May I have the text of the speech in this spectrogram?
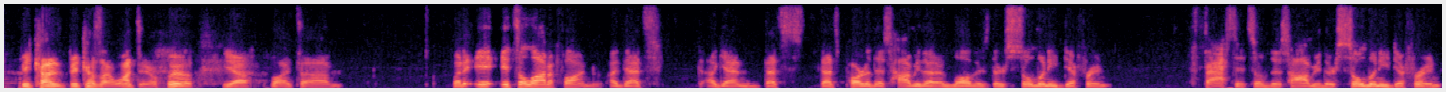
because because I want to. Yeah. but um, but it, it's a lot of fun. Uh, That's again, that's that's part of this hobby that I love. Is there's so many different facets of this hobby. There's so many different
